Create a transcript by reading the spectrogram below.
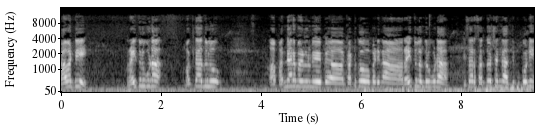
కాబట్టి రైతులు కూడా భక్తాదులు ఆ పందార బండ్లు కట్టుకోబడిన రైతులందరూ కూడా ఈసారి సంతోషంగా తిప్పుకొని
